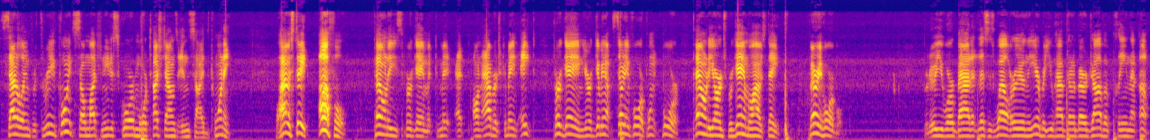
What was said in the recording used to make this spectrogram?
settling for three points so much. You need to score more touchdowns inside the 20. Ohio State, awful penalties per game at commit at on average committing eight per game. You're giving up 74.4 penalty yards per game. Ohio State, very horrible. Purdue, you were bad at this as well earlier in the year, but you have done a better job of cleaning that up.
